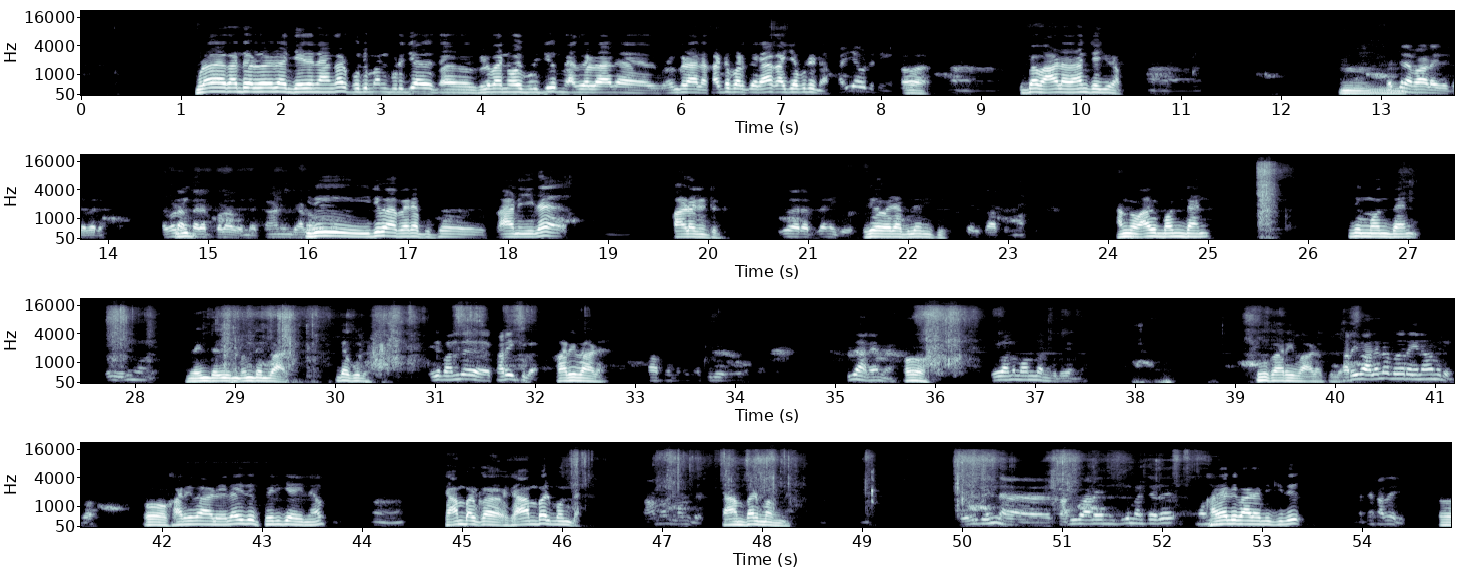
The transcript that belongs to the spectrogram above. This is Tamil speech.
மிளகாய் காட்டுகள் எல்லாம் செய்த நாங்கள் புதுமண் பிடிச்சி அது க- கிழவன் நோய் பிடிச்சி அதுகளால் எங்களால் கட்டுப்படுத்தலாம் கையை விட்டுட்டோம் கையா விட்டுட்டீங்க இப்போ வாழை தான் செய்கிறோம். எத்தனை வாழை இது தவிர எவ்வளவு பரப்பளவு இந்த காணிங்க இது இதுவா வேற காணியில் வாழை நட்டுக்கு இது பிள்ளைக்கு இதுவா வேற பிள்ளை நிற்கும் சரி பார்ப்போமா. அங்கே அது மொந்தன். இது மொந்தன். இந்த இது மொந்தன் வாழை. இந்த கூட. இது வந்து கரைக்குல. கறி வாழை. இது- இதுதானே? ஓ. இது வந்து மொந்தன் குடி என்ன? இது கறி வாழை கூட. கறிவாழையில வேற இனம் இருக்கும் ஓ கறி வாழையில் இது பெரிய இனம். சாம்பல் க சாம்பல் மொந்தன் சாம்பல் மொந்தன், கதலி வாழை நிற்கிது ஓ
